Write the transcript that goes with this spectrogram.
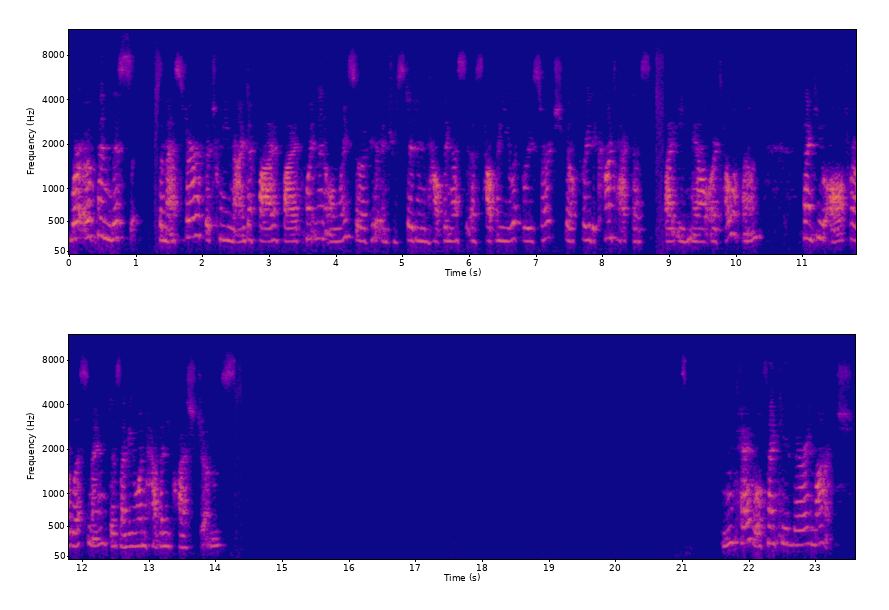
We're open this semester between 9 to 5 by appointment only. So if you're interested in helping us, us helping you with research, feel free to contact us by email or telephone. Thank you all for listening. Does anyone have any questions? Okay, well, thank you very much.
